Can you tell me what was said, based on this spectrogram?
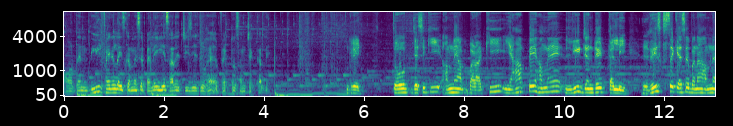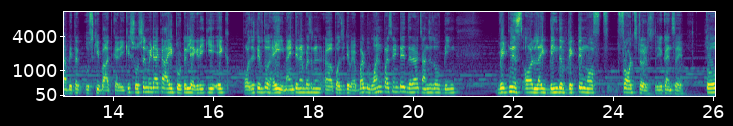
और देन डील फाइनलाइज करने से पहले ये सारे चीज़ें जो है फैक्टर्स हम चेक कर लें। ग्रेट तो जैसे कि हमने यहाँ पे पढ़ा कि यहाँ पे हमें लीड जनरेट कर ली। रिस्क से कैसे बना हमने अभी तक उसकी बात करी कि सोशल मीडिया का आई टोटली एग्री कि एक पॉजिटिव तो है ही 99 परसेंट पॉजिटिव है. But one percentage there are chances of being witness और like being the victim of fraudsters you can say तो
